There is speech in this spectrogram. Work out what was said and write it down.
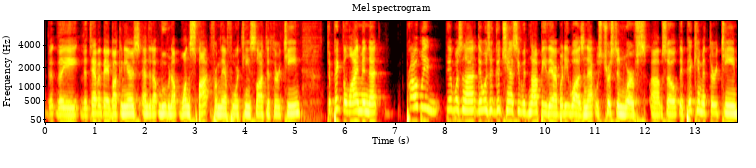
the, the the Tampa Bay Buccaneers ended up moving up one spot from their 14 slot to 13 to pick the lineman that probably there was not there was a good chance he would not be there, but he was, and that was Tristan Wirfs. Um, so they pick him at 13.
